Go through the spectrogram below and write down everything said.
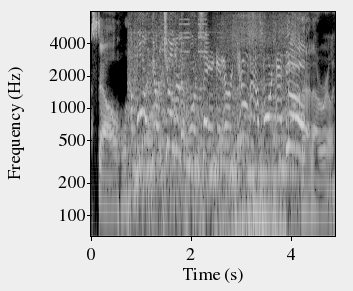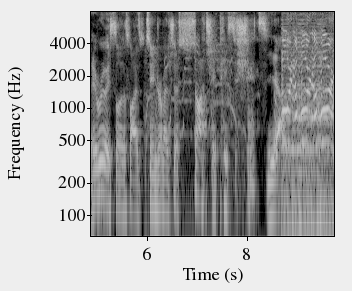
still. Abort! There are children aboard. Say again. There are children aboard this. Yeah, that really, it really solidifies Syndrome as just such a piece of shit. Yeah. Abort! Abort! Abort!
